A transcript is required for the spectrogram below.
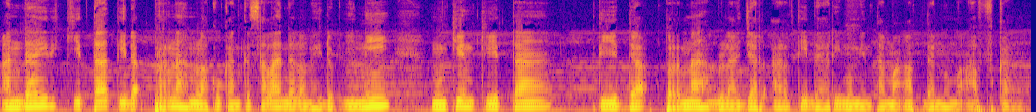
Andai kita tidak pernah melakukan kesalahan dalam hidup ini Mungkin kita tidak pernah belajar arti dari meminta maaf dan memaafkan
